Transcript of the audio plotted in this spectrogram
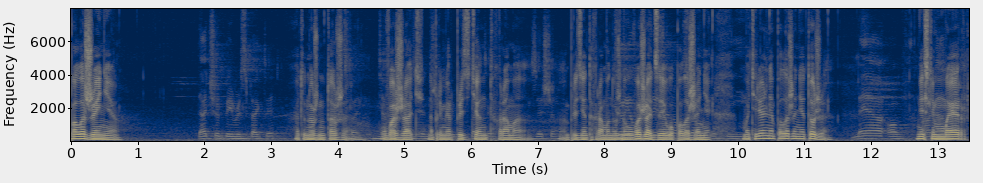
Положение. Это нужно также уважать. Например, президент храма, президента храма нужно уважать за его положение. Материальное положение тоже. Если мэр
